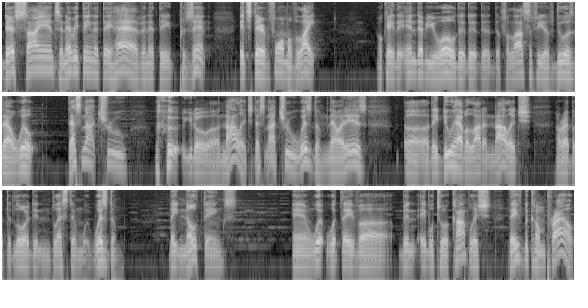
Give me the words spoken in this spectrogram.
their science and everything that they have and that they present, it's their form of light. Okay, the NWO, the the the, the philosophy of do as thou wilt, that's not true, you know, uh, knowledge. That's not true wisdom. Now it is, uh, they do have a lot of knowledge, all right, but the Lord didn't bless them with wisdom. They know things, and what what they've uh, been able to accomplish, they've become proud.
